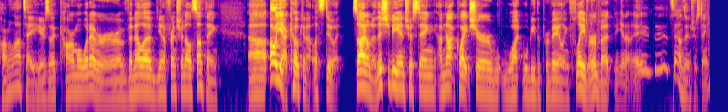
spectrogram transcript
caramel latte, here's a caramel whatever, or a vanilla, you know, French vanilla something. Uh, oh yeah, coconut. Let's do it. So I don't know. This should be interesting. I'm not quite sure what will be the prevailing flavor, but you know, it, it sounds interesting.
